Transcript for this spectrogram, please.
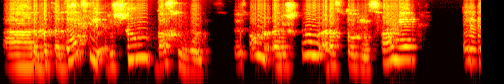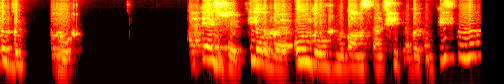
а, работодатель решил вас уволить. То есть он решил расторгнуть с вами этот договор. Опять же, первое, он должен вам сообщить об этом письменно.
